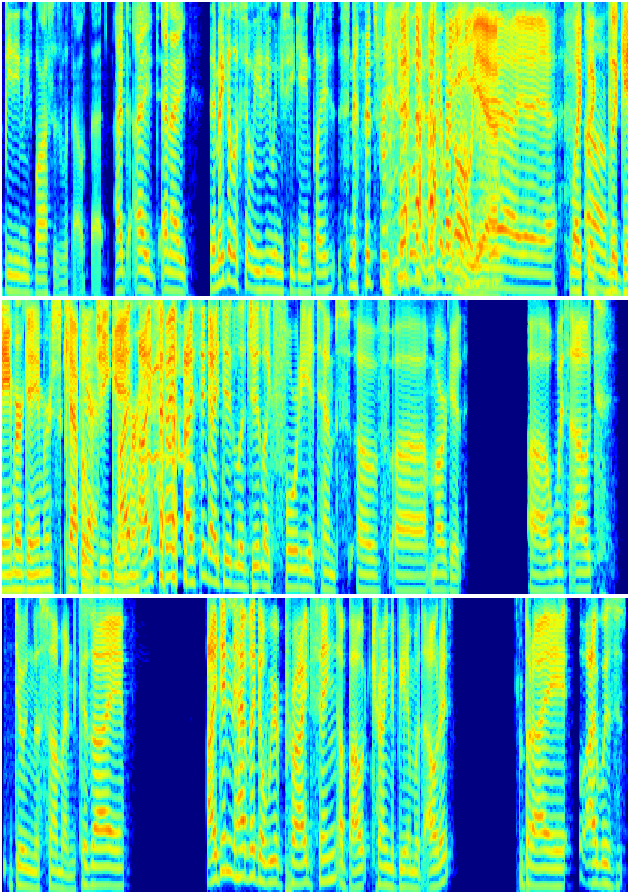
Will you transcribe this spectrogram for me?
beating these bosses without that. I, I, and I, they make it look so easy when you see gameplay snippets from people. They make it look so Oh, simple. yeah. yeah, yeah, yeah. Like the Um, the gamer gamers, capital yeah. G gamer. I, I spent. I think I did legit like forty attempts of uh, Margit uh, without doing the summon because I I didn't have like a weird pride thing about trying to beat him without it, but I I was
